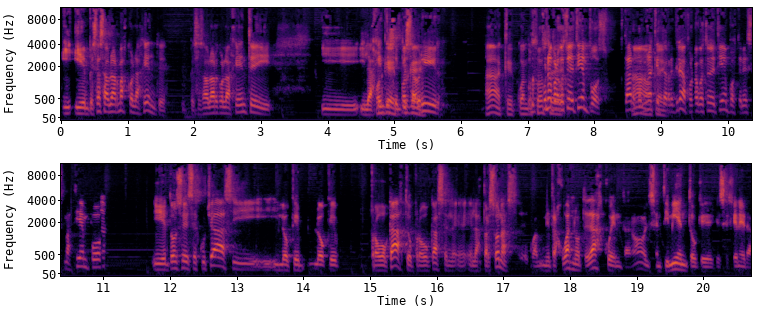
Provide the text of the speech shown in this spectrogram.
y, y empezás a hablar más con la gente, empezás a hablar con la gente y, y, la gente se empieza a abrir. Ah, que cuando sos... Una por cuestión de tiempos. Claro, ah, cuando una vez que te retiras por una cuestión de tiempos, tenés más tiempo. Y entonces escuchás y, lo, que, lo que provocaste o provocás en, las personas, eh, mientras jugás no te das cuenta, ¿no? El sentimiento que, se genera.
